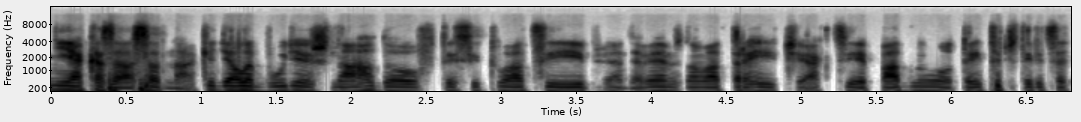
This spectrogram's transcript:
nejaká zásadná. Keď ale budeš náhodou v tej situácii, ja neviem, znova trhy či akcie padnú o 30-40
